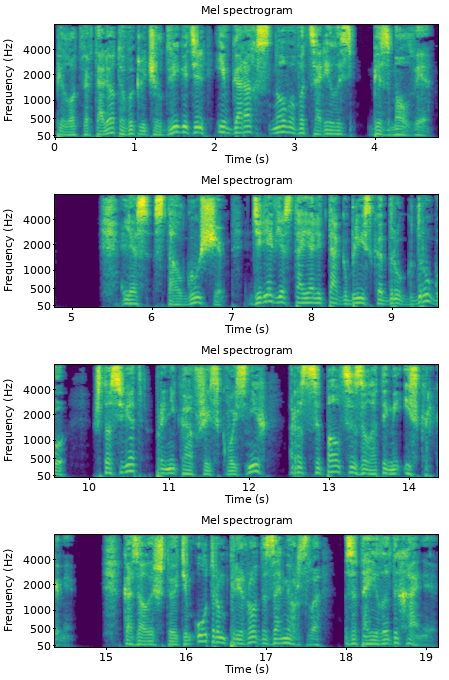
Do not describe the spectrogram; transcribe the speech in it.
Пилот вертолета выключил двигатель, и в горах снова воцарилось безмолвие. Лес стал гуще, деревья стояли так близко друг к другу, что свет, проникавший сквозь них, рассыпался золотыми искорками. Казалось, что этим утром природа замерзла, затаила дыхание.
